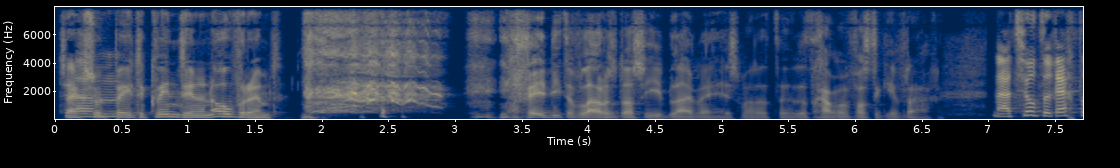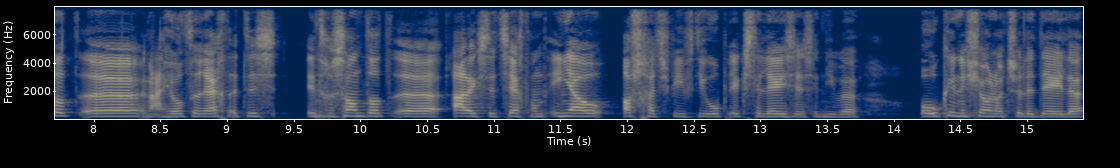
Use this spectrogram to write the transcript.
is eigenlijk een soort Ehm, Peter Quint in een overhemd. Ik weet niet of Laurens Dassen hier blij mee is, maar dat, eh, dat gaan we hem vast een keer vragen. Nou, het is heel terecht dat, eh, nou heel terecht. Het is interessant dat eh, Alex dit zegt, want in jouw afscheidsbrief die op X te lezen is en die we ook in de show notes zullen delen,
